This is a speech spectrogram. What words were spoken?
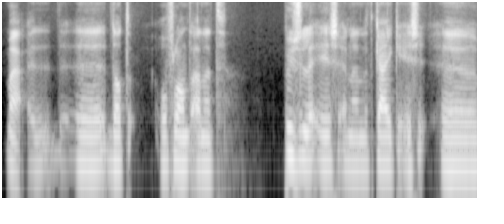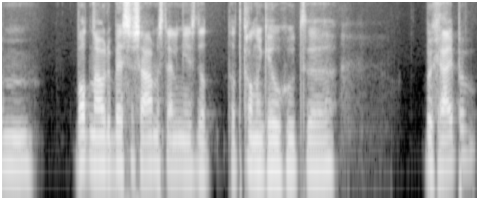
Maar eh, dat Hofland aan het puzzelen is en aan het kijken is ehm, wat nou de beste samenstelling is, dat, dat kan ik heel goed begrijpen.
